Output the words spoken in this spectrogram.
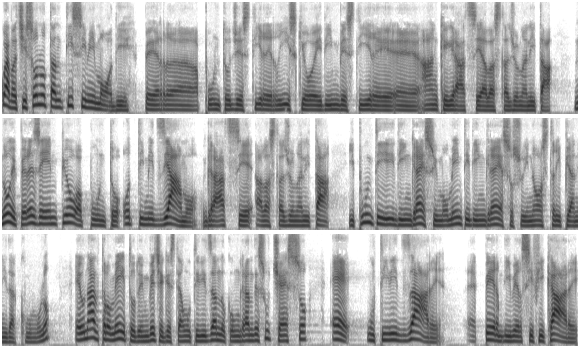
Guarda, ci sono tantissimi modi per appunto gestire il rischio ed investire eh, anche grazie alla stagionalità. Noi per esempio appunto ottimizziamo grazie alla stagionalità i punti di ingresso, i momenti di ingresso sui nostri piani d'accumulo e un altro metodo invece che stiamo utilizzando con grande successo è utilizzare eh, per diversificare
